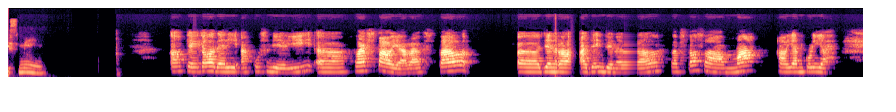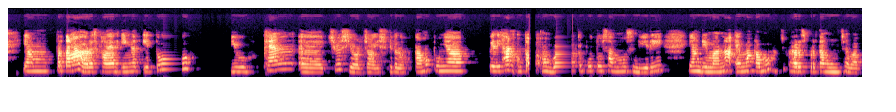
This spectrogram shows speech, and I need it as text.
Ismi? Oke, kalau dari aku sendiri, uh, lifestyle ya, lifestyle uh, general aja in general, lifestyle selama kalian kuliah. Yang pertama harus kalian ingat itu you can uh, choose your choice gitu loh. Kamu punya pilihan untuk membuat keputusanmu sendiri yang di mana emang kamu harus bertanggung jawab.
